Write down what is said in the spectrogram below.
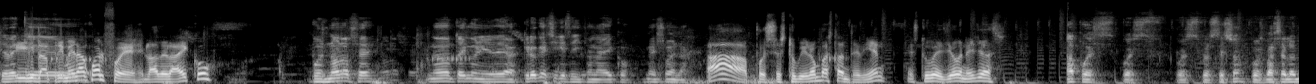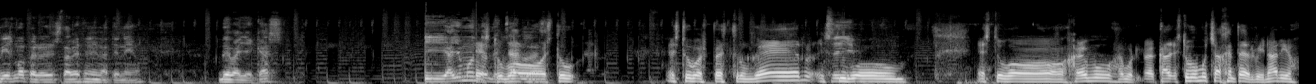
¿Y que- la primera cuál fue? ¿La de la ECO? Pues no lo sé, no tengo ni idea. Creo que sí que se hizo en la ECO, me suena. Ah, pues estuvieron bastante bien. Estuve yo en ellas. Ah, pues, pues, pues, pues eso, pues va a ser lo mismo, pero esta vez en el Ateneo de Vallecas. Y hay un montón de charlas. estuvo, estuvo Spectrunger, Sí. estuvo, estuvo Hebu, estuvo mucha gente del binario.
